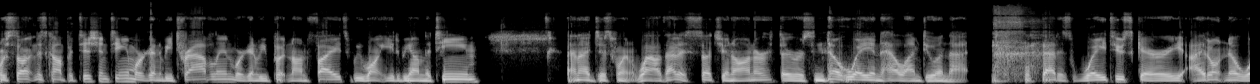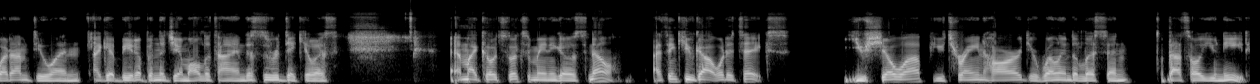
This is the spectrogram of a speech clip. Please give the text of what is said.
we're starting this competition team. We're going to be traveling. We're going to be putting on fights. We want you to be on the team. And I just went, wow, that is such an honor. There is no way in hell I'm doing that. that is way too scary. I don't know what I'm doing. I get beat up in the gym all the time. This is ridiculous. And my coach looks at me and he goes, No, I think you've got what it takes. You show up, you train hard, you're willing to listen. That's all you need.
